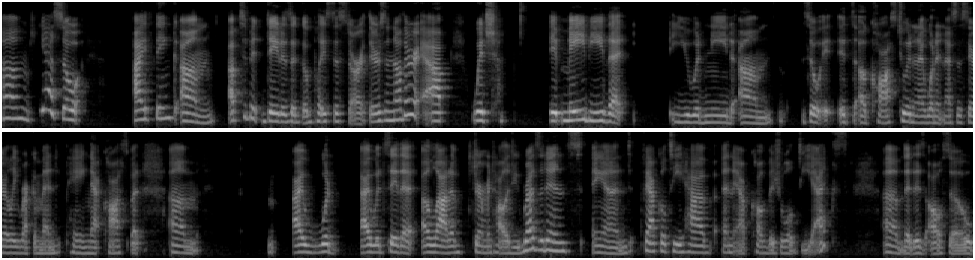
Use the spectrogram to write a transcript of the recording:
Um, yeah, so I think um, UpToDate is a good place to start. There's another app which it may be that you would need um, so it, it's a cost to it and i wouldn't necessarily recommend paying that cost but um, i would i would say that a lot of dermatology residents and faculty have an app called VisualDx um, that is also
